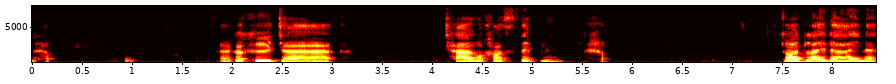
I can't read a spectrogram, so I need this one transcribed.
นะครับอ่าก็คือจะช้ากว่าเขาสเต็ปหนึ่งนะครับ ก็รายได้นะ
